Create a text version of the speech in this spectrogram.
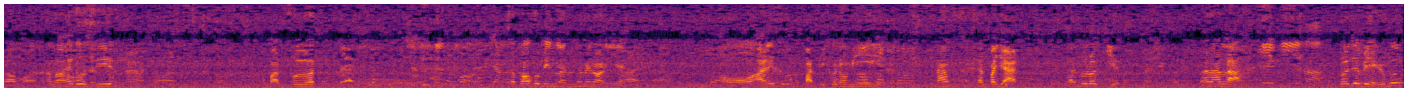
เอามาให้ดูซิบัตรเฟิร์สเฉพาะคุณมีเงินใช่ไหมนอนอย่างเงี้ยอ๋ออันนี้คือบัตรอีโคโนมี่นั่งท่านประหยัด ท่านธุรกิจแล้วนั้นล่ะ เอบีค่ะเราจะเบรกหรือมึง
